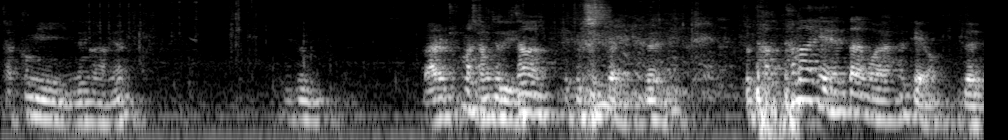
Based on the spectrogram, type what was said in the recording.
작품이 있는가 하면 좀 말을 조금만 잘못해도 이상하게 들릴 수가 있는데 좀 편, 편하게 했다고 할게요. 네.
